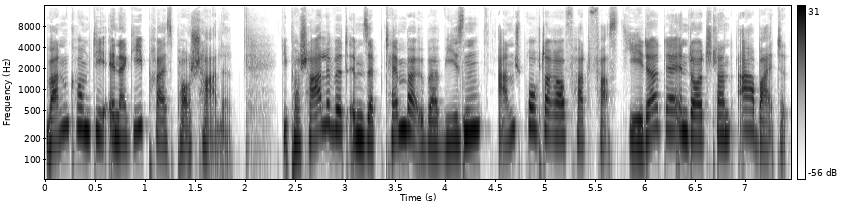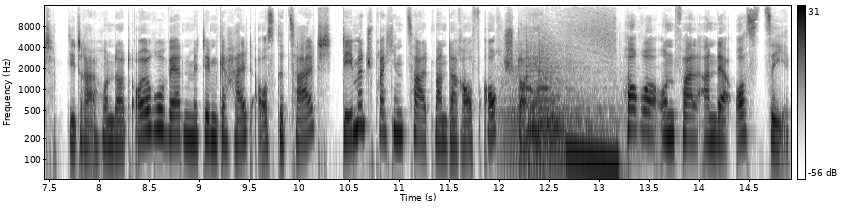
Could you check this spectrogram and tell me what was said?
Wann kommt die Energiepreispauschale? Die Pauschale wird im September überwiesen. Anspruch darauf hat fast jeder, der in Deutschland arbeitet. Die 300 Euro werden mit dem Gehalt ausgezahlt. Dementsprechend zahlt man darauf auch Steuern. Horrorunfall an der Ostsee.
